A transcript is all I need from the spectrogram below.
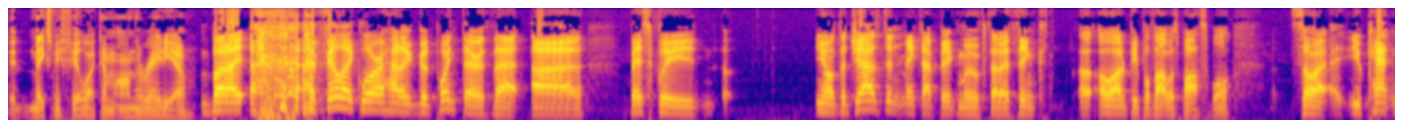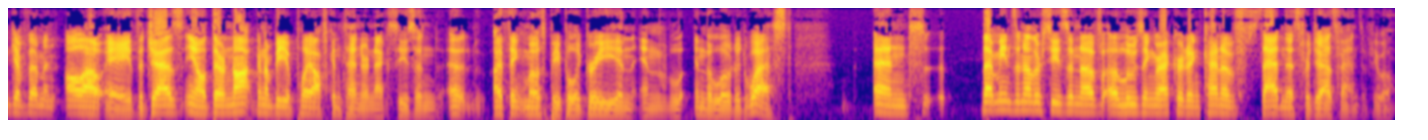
It makes me feel like I'm on the radio. But I I feel like Laura had a good point there that uh, basically, you know, the Jazz didn't make that big move that I think a, a lot of people thought was possible. So you can't give them an all-out A. The Jazz, you know, they're not going to be a playoff contender next season. Uh, I think most people agree in in in the loaded West, and that means another season of a losing record and kind of sadness for Jazz fans, if you will.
